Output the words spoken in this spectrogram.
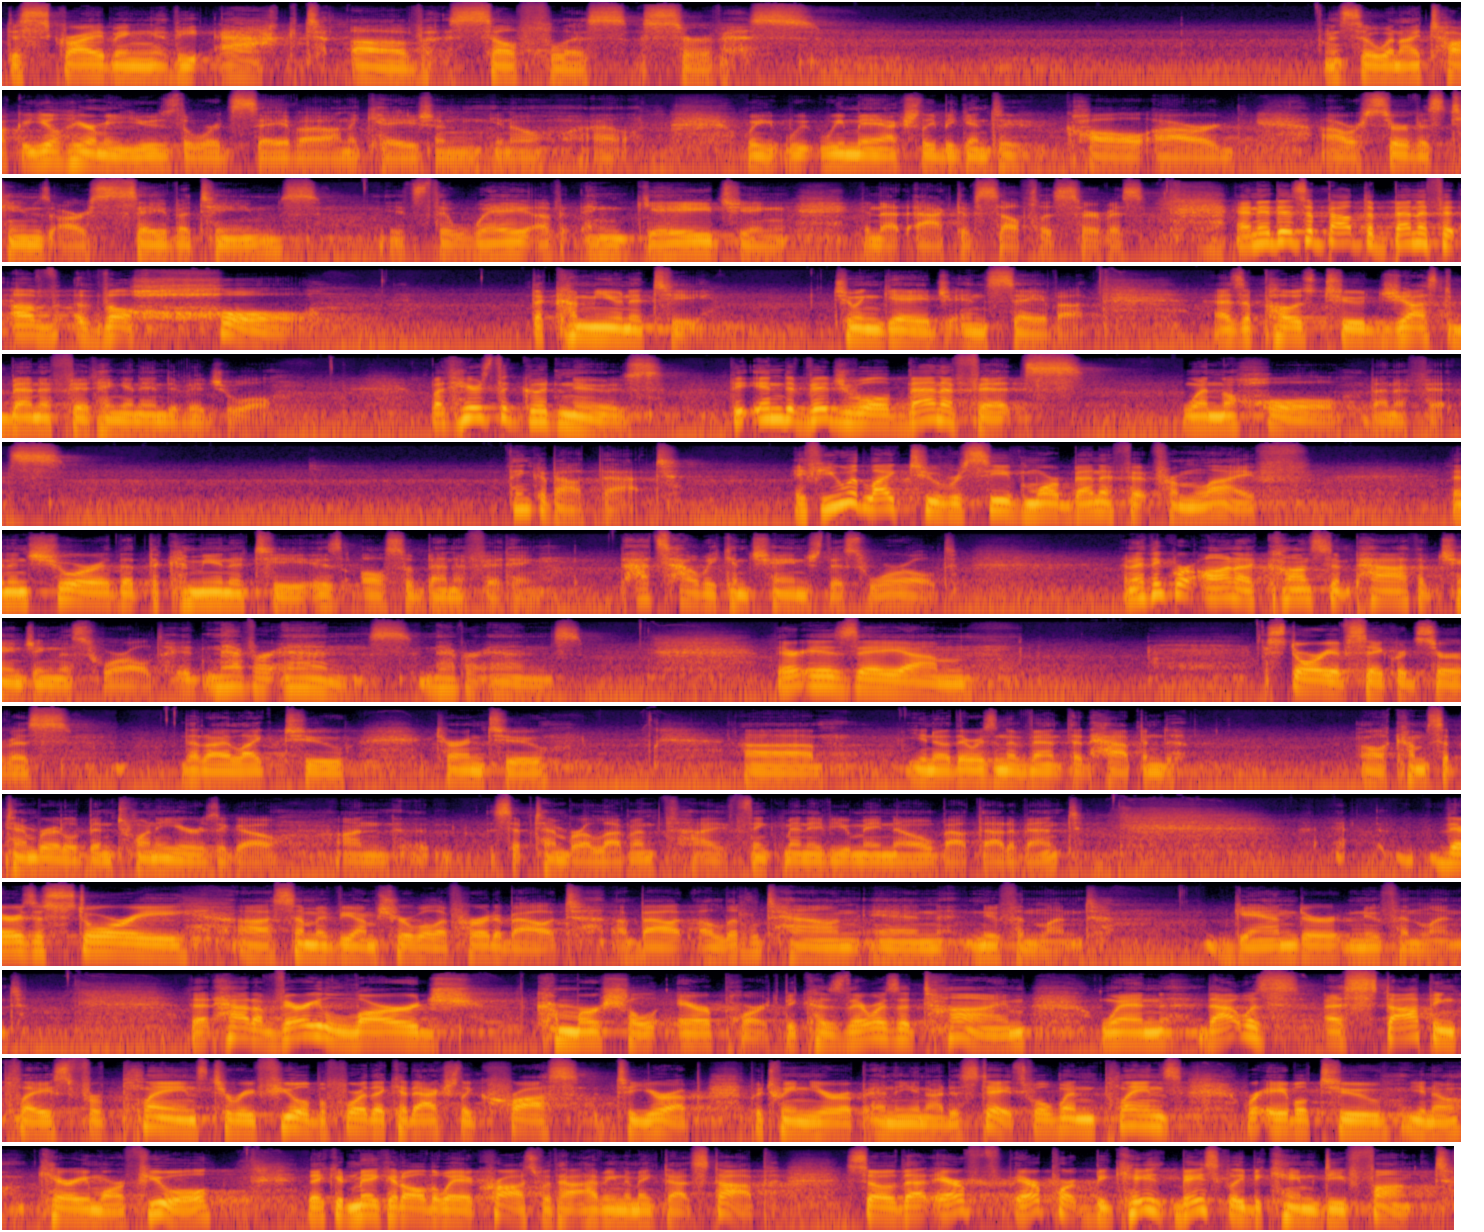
describing the act of selfless service. And so when I talk, you'll hear me use the word seva on occasion. You know, we, we, we, may actually begin to call our, our service teams our seva teams. It's the way of engaging in that act of selfless service. And it is about the benefit of the whole, the community, to engage in seva as opposed to just benefiting an individual. But here's the good news the individual benefits when the whole benefits. Think about that. If you would like to receive more benefit from life, then ensure that the community is also benefiting. That's how we can change this world. And I think we're on a constant path of changing this world. It never ends, it never ends. There is a, um, story of sacred service that I like to turn to. Uh, you know, there was an event that happened, well, come September, it'll have been 20 years ago on September 11th. I think many of you may know about that event. There's a story uh, some of you, I'm sure, will have heard about, about a little town in Newfoundland, Gander, Newfoundland, that had a very large commercial airport because there was a time when that was a stopping place for planes to refuel before they could actually cross to Europe between Europe and the United States. Well, when planes were able to, you know, carry more fuel, they could make it all the way across without having to make that stop. So that air, airport became, basically became defunct.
